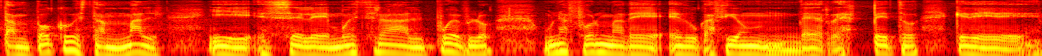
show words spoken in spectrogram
tampoco están mal y se le muestra al pueblo una forma de educación, de respeto, que de,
